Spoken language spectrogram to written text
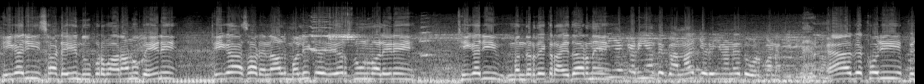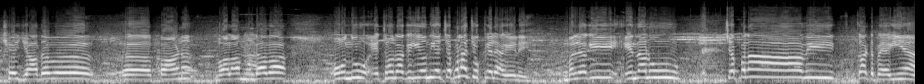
ਠੀਕ ਹੈ ਜੀ ਸਾਡੇ ਹਿੰਦੂ ਪਰਿਵਾਰਾਂ ਨੂੰ ਪਏ ਨੇ। ਠੀਕ ਹੈ ਸਾਡੇ ਨਾਲ ਮਲਿਕ ਹੇਅਰ ਸਲੂਨ ਵਾਲੇ ਨੇ। ਠੀਕ ਹੈ ਜੀ ਮੰਦਿਰ ਦੇ ਕਿਰਾਏਦਾਰ ਨੇ। ਕਿਹੜੀਆਂ ਕਿਹੜੀਆਂ ਦੁਕਾਨਾਂ ਜਿਹੜੇ ਇਹਨਾਂ ਨੇ ਤੋੜ ਭੰਨ ਕੀਤੀ ਇਹ ਦੇਖੋ ਜੀ ਪਿੱਛੇ ਯਾਦਵ ਪਾਣ ਵਾਲਾ ਮੁੰਡਾ ਵਾ ਉਹਨੂੰ ਇੱਥੋਂ ਤੱਕ ਕਿ ਉਹਦੀਆਂ ਚੱਪਲਾਂ ਚੁੱਕ ਕੇ ਲੈ ਗਏ ਨੇ। ਮਤਲਬ ਕਿ ਇਹਨਾਂ ਨੂੰ ਚੱਪਲਾਂ ਵੀ ਘੱਟ ਪੈ ਗਈਆਂ।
